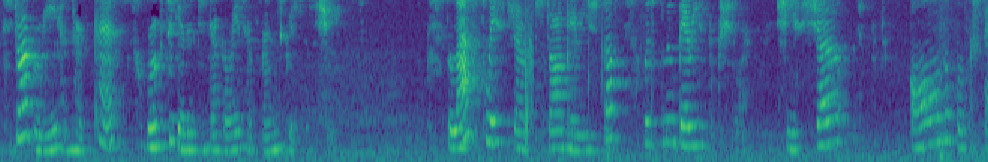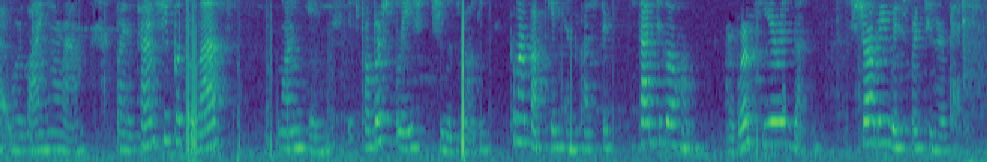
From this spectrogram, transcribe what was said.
Strawberry and her pets worked together to decorate her friend's Christmas tree. The last place Strawberry stopped was Blueberry's bookstore. She shoved all the books that were lying around. By the time she put the last one in its proper place, she was yawning. Come on, Pumpkin and Custard, it's time to go home. Our work here is done. Strawberry whispered to her pets.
